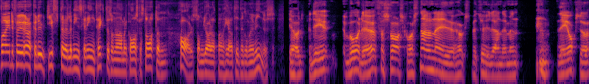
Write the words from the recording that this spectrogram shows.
vad är det för ökade utgifter eller minskade intäkter som den amerikanska staten har som gör att man hela tiden går med minus? Ja, det är ju både försvarskostnaderna är ju högst betydande men det är också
